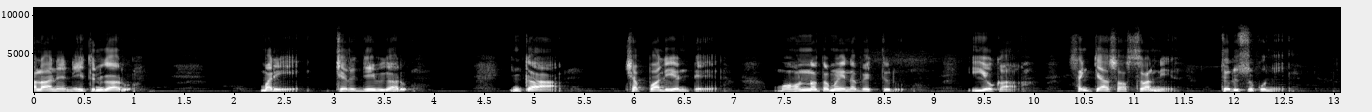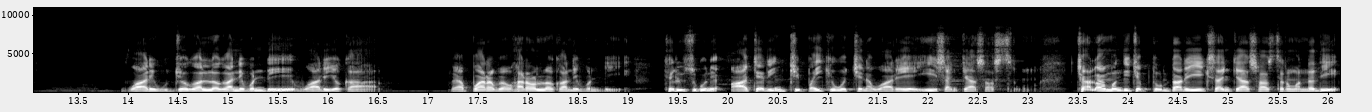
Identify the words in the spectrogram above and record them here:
అలానే నితిన్ గారు మరి చిరంజీవి గారు. ఇంకా చెప్పాలి అంటే మహోన్నతమైన వ్యక్తులు ఈ యొక్క సంఖ్యాశాస్త్రాన్ని తెలుసుకుని వారి ఉద్యోగాల్లో కానివ్వండి వారి యొక్క వ్యాపార వ్యవహారాల్లో కానివ్వండి తెలుసుకుని ఆచరించి పైకి వచ్చిన వారే ఈ సంఖ్యాశాస్త్రం. చాలామంది చెప్తుంటారు ఈ సంఖ్యాశాస్త్రం అన్నది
